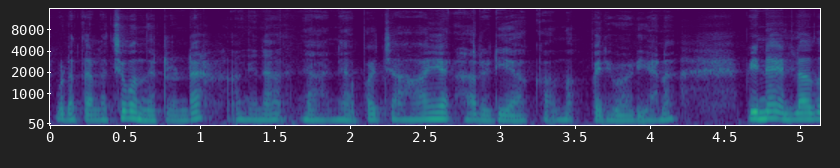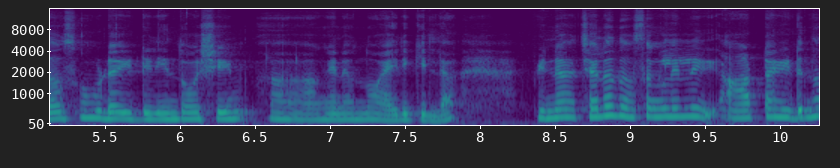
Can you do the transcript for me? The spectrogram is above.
ഇവിടെ തിളച്ച് വന്നിട്ടുണ്ട്. അങ്ങനെ ഞാൻ അപ്പോൾ ചായ റെഡിയാക്കുന്ന പരിപാടിയാണ്. പിന്നെ എല്ലാ ദിവസവും ഇവിടെ ഇഡ്ഡലിയും ദോശയും അങ്ങനെയൊന്നും ആയിരിക്കില്ല. പിന്നെ ചില ദിവസങ്ങളിൽ ആട്ട ഇടുന്ന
